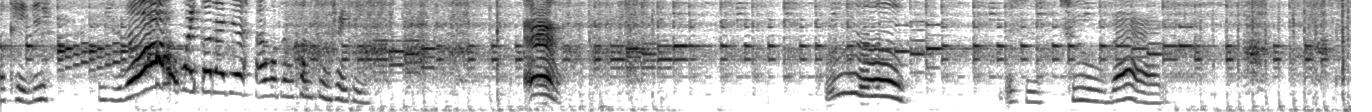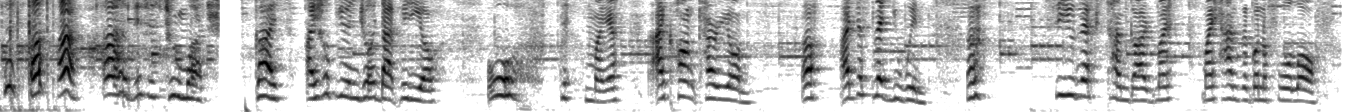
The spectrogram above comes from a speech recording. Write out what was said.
Okay, this, this is Oh my god, I did, I wasn't concentrating. Ooh, this is too bad. ah, ah, ah, this is too much. Guys, I hope you enjoyed that video. Oh, my, I can't carry on. Uh, I just let you win. Uh, see you next time, guys. My, my hands are gonna fall off.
